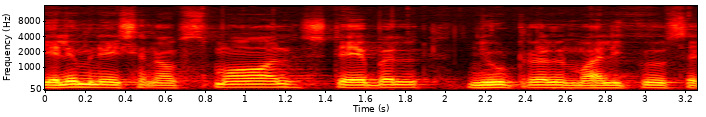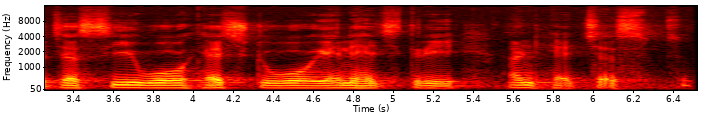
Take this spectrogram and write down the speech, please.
elimination of small, stable, neutral molecules such as CO, H2O, NH3 and HS. So,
